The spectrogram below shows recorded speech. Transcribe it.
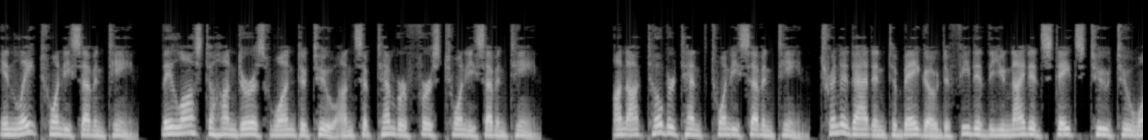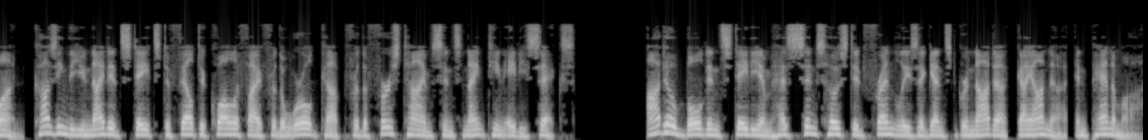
in late 2017. They lost to Honduras 1–2 on September 1, 2017. On October 10, 2017, Trinidad and Tobago defeated the United States 2–1, causing the United States to fail to qualify for the World Cup for the first time since 1986. Ato Boldon Stadium has since hosted friendlies against Grenada, Guyana, and Panama.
